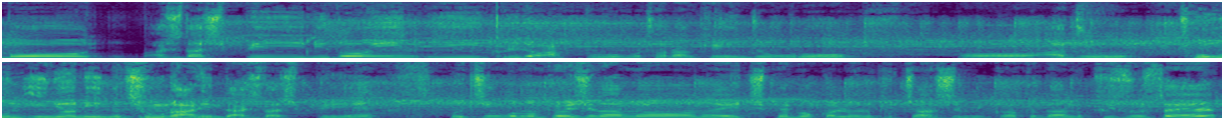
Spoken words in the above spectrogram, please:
뭐 아시다시피 리더인 이 근력 악부 뭐 저랑 개인적으로 어 아주 좋은 인연이 있는 친구는 아닌데 아시다시피 이 친구는 변신하면 HP 회복 관련이 붙지 않습니까? 그 다음에 기술셀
